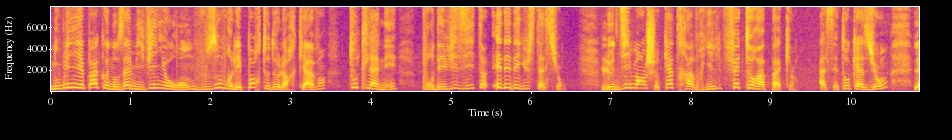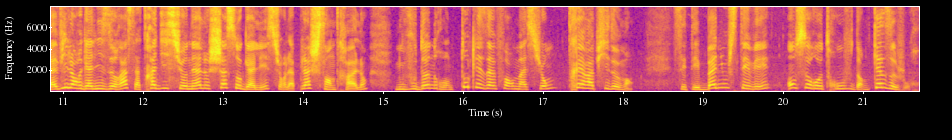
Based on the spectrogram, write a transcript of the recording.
N'oubliez pas que nos amis vignerons vous ouvrent les portes de leur cave toute l'année pour des visites et des dégustations. Le dimanche 4 avril fêtera Pâques. À cette occasion, la ville organisera sa traditionnelle chasse aux galets sur la plage centrale. Nous vous donnerons toutes les informations très rapidement. C'était Bagnous TV, on se retrouve dans 15 jours.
